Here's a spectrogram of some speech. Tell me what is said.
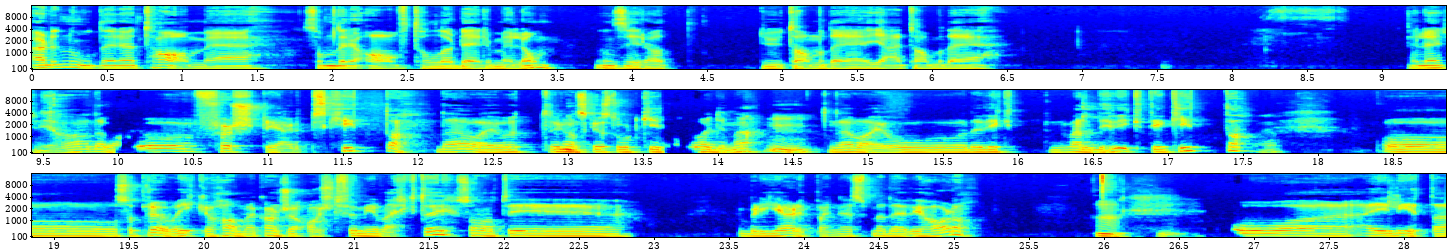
er det noe dere tar med som dere avtaler dere mellom? Som sier at du tar med det, jeg tar med det eller? Ja, det var jo førstehjelpskit, da. Det var jo et mm. ganske stort kit du hadde med. Mm. Det var jo det vikt, veldig viktig kit, da. Ja. Og så prøve å ikke ha med kanskje altfor mye verktøy, sånn at vi blir hjelpende med det vi har, da. Mm. Og ei lita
